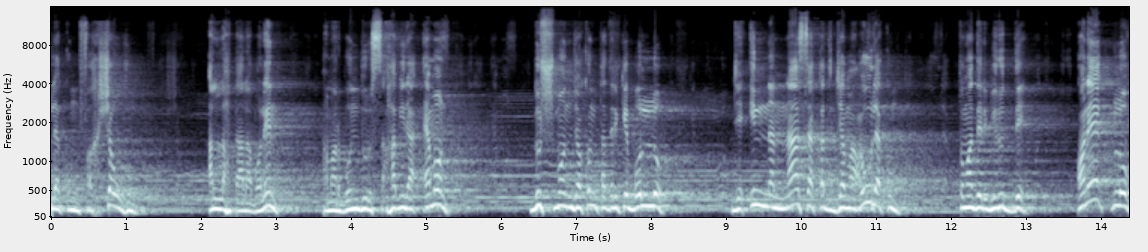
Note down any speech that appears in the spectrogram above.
লাকুম ফাখশাউহুম আল্লাহ তাআলা বলেন, আমার বন্ধুর সাহাবীরা এমন, দুশ্মন যখন তাদেরকে বলল যে, ইন্নান নাসা কাদ জামাউ তোমাদের বিরুদ্ধে অনেক লোক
